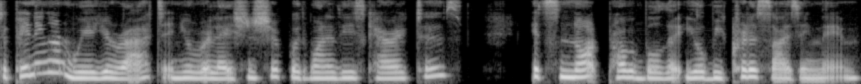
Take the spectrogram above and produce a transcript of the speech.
Depending on where you're at in your relationship with one of these characters, it's not probable that you'll be criticizing them.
